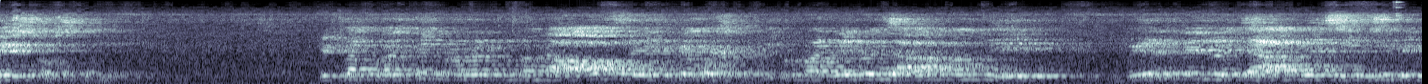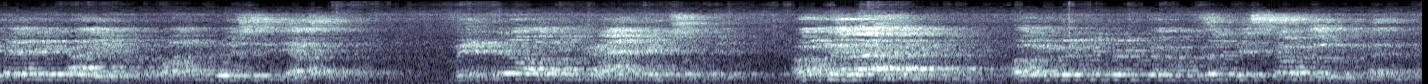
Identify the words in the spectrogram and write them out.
టేస్ట్ వస్తుంది. ఇట్లా ప్రతి ప్రోడక్ట్ మంది ఆఫ్ రేట్కే వస్తుంది. ఇప్పుడు మా టైంలో చాలా మంది మిలిటరీలో జాబ్ చేసి వచ్చి రిటైర్ కాలేదు వాళ్ళు బెస్ట్ చేస్తారు. మిలిటరీ వాళ్ళకి గ్రాంటింగ్స్ ఉంటాయి. అవును కదా? వాళ్ళకి twenty twenty five percent discount దొరుకుతుంది.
